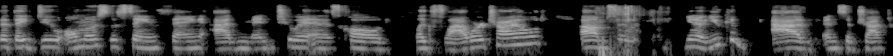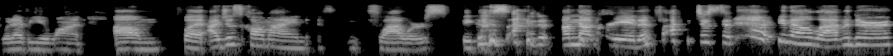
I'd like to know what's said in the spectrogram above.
that they do almost the same thing, add mint to it, and it's called like Flower Child. Um, so you know you could add and subtract whatever you want. Um, but I just call mine flowers because I, am not creative. I just, you know, lavender,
